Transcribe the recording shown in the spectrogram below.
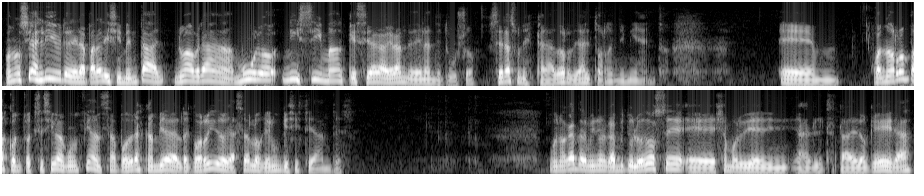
Cuando seas libre de la parálisis mental, no habrá muro ni cima que se haga grande delante tuyo. Serás un escalador de alto rendimiento. Em, cuando rompas con tu excesiva confianza, podrás cambiar el recorrido y hacer lo que nunca hiciste antes. Bueno, acá terminó el capítulo 12. Eh, ya me olvidé de, lo que era.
